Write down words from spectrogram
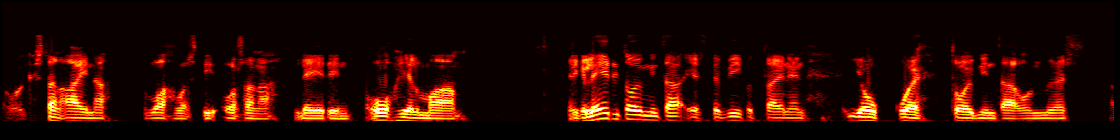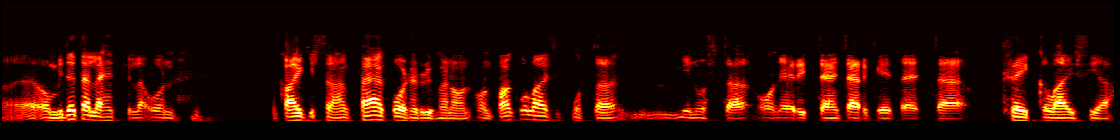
oikeastaan aina vahvasti osana leirin ohjelmaa. Eli leiritoiminta ja sitten viikoittainen joukkuetoiminta on myös, äh, on mitä tällä hetkellä on. Kaikissahan pääkohderyhmän on, on pakolaiset, mutta minusta on erittäin tärkeää, että kreikkalaisia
